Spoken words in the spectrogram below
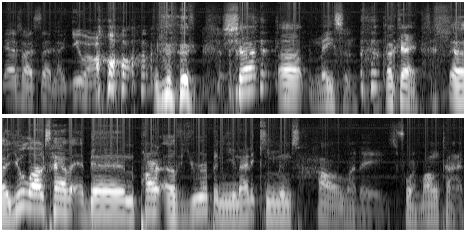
Yeah, that's what I said. Like U-Haul. Shut up, Mason. Okay. Uh, Yule logs have been part of Europe and the United Kingdom's holidays for a long time,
